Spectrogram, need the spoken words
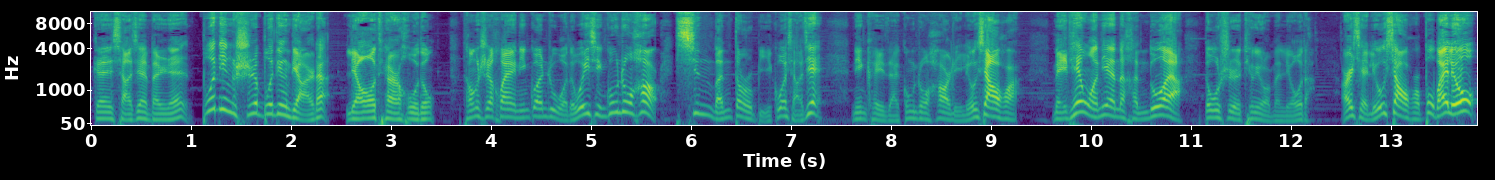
跟小健本人不定时不定点的聊天互动。同时欢迎您关注我的微信公众号“新闻逗比郭小健”，您可以在公众号里留笑话，每天我念的很多呀，都是听友们留的，而且留笑话不白留，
